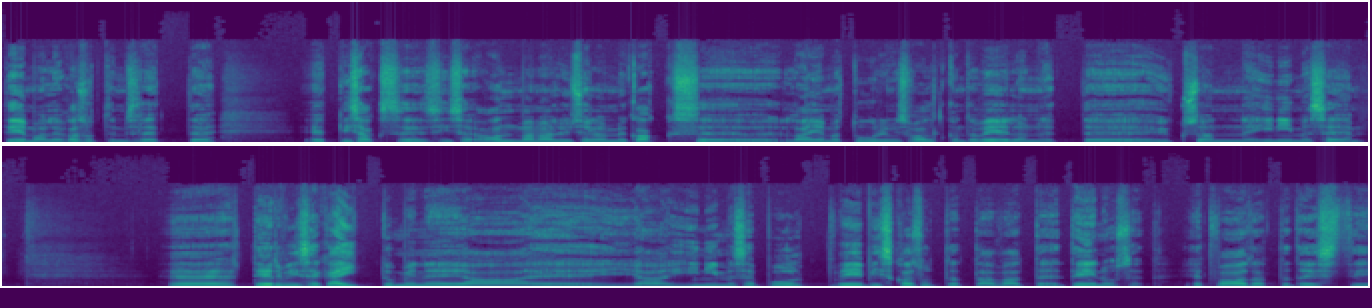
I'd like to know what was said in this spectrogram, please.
teemale kasutamisele, et et lisaks siis andmeanalüüsile on meil kaks laiemat uurimisvaldkonda veel, on, et üks on inimese tervisekäitumine ja, ja inimese poolt veebis kasutatavad teenused, et vaadata tõesti,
